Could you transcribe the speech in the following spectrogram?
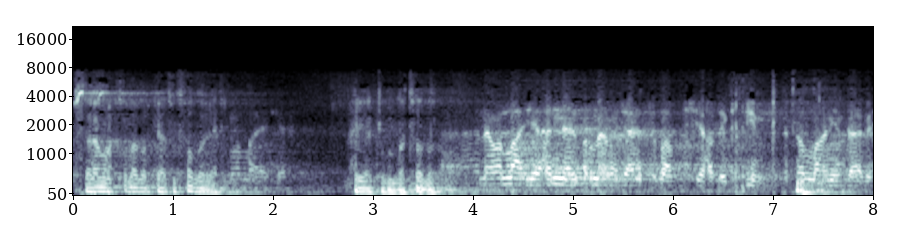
السلام ورحمة الله وبركاته. تفضل يا أخي. والله يا شيخ. حياكم الله تفضل. أنا والله أهنى البرنامج على استضافة الشيخ عبد الكريم نسأل الله أن ينفع به.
